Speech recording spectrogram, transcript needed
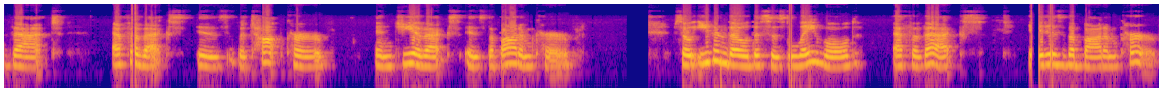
that f of x is the top curve and g of x is the bottom curve. So even though this is labeled f of x, it is the bottom curve.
